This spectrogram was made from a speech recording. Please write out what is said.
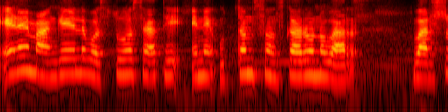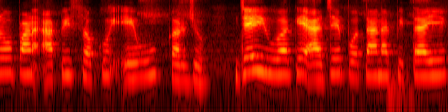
એણે માંગેલ વસ્તુઓ સાથે એને ઉત્તમ સંસ્કારોનો વાર, વારસો પણ આપી શકું એવું કરજો. જે યુવકે આજે પોતાના પિતાએ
